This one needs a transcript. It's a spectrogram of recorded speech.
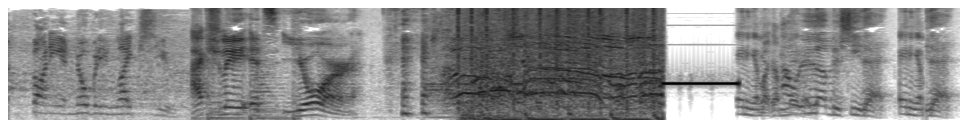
not funny and nobody likes you. Actually, it's your. Painting him like a I would love to see that. Painting him That.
